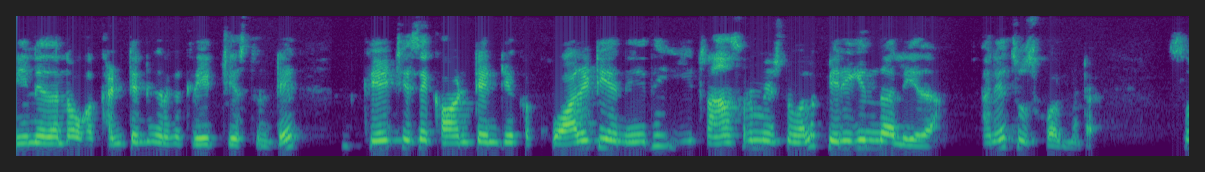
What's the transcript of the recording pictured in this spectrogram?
నేను ఏదన్నా ఒక కంటెంట్ కనుక క్రియేట్ చేస్తుంటే క్రియేట్ చేసే కాంటెంట్ యొక్క క్వాలిటీ అనేది ఈ ట్రాన్స్ఫర్మేషన్ వల్ల పెరిగిందా లేదా అనేది చూసుకోవాలన్నమాట. సో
